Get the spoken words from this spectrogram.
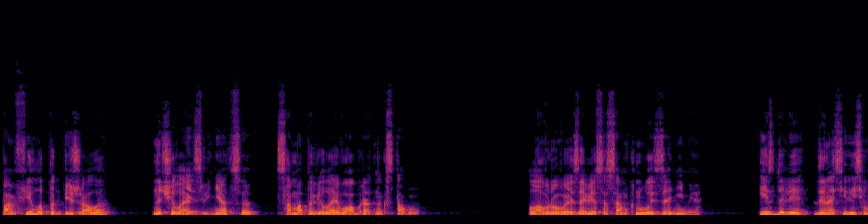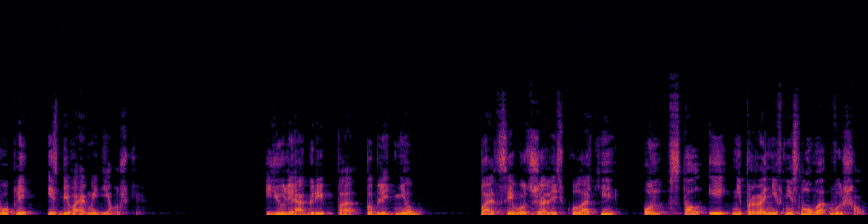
Памфила подбежала, начала извиняться, сама повела его обратно к столу. Лавровая завеса сомкнулась за ними. Издали доносились вопли избиваемой девушки. Юлия Агриппа побледнел, пальцы его сжались в кулаки, он встал и, не проронив ни слова, вышел.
